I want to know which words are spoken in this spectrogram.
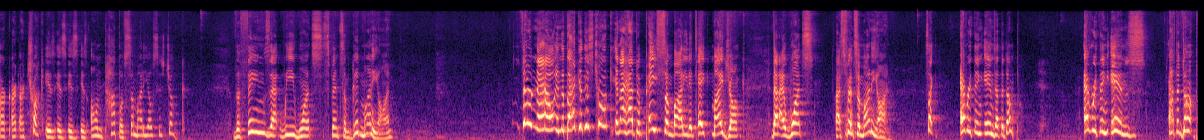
our, our, our, truck is, is, is, is on top of somebody else's junk. The things that we once spent some good money on, they're now in the back of this truck, and I had to pay somebody to take my junk that I once uh, spent some money on. It's like everything ends at the dump. Everything ends at the dump.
